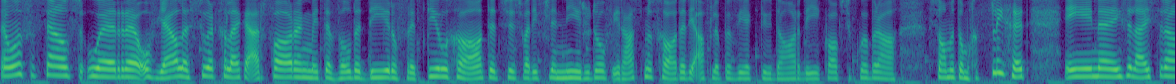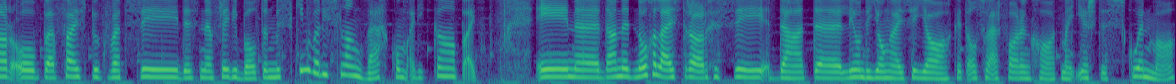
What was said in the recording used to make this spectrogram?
Nou ons gesels oor uh, of jy al 'n soortgelyke ervaring met 'n wilde dier of reptiel gehad het soos wat die vlenier Rudolf Erasmus gehad het die afgelope week toe daar die Kaapse kobra saam met hom gevlieg het en uh, hier's 'n luisteraar op uh, Facebook wat sê dis nou Freddie Bolton miskien wou die slang wegkom uit die Kaap uit. En uh, dan het nog 'n luisteraar gesê dat uh, Leon de Jong hy sê ja, ek het al so ervaring gehad my eerste skoonma.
